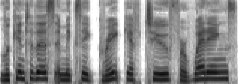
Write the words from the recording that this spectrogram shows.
Look into this, it makes a great gift too for weddings,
